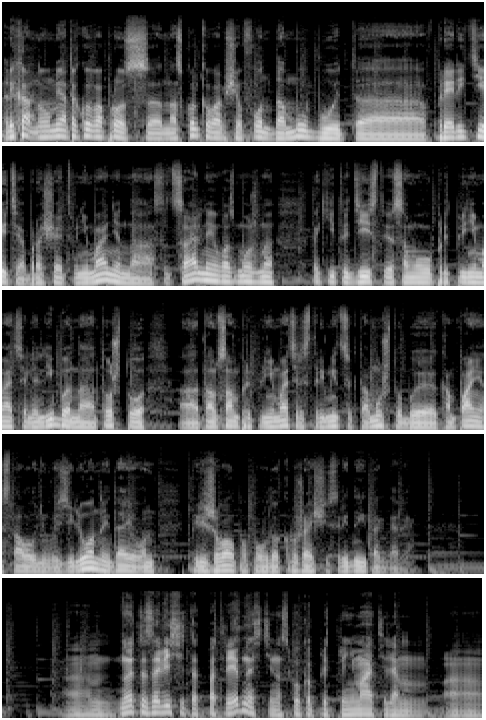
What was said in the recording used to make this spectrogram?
Алихан, ну у меня такой вопрос. Насколько вообще фонд Дому будет э, в приоритете обращать внимание на социальные, возможно, какие-то действия самого предпринимателя, либо на то, что э, там сам предприниматель стремится к тому, чтобы компания стала у него зеленой, да, и он переживал по поводу окружающей среды и так далее. Эм, Но это зависит от потребностей, насколько предпринимателям, э,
